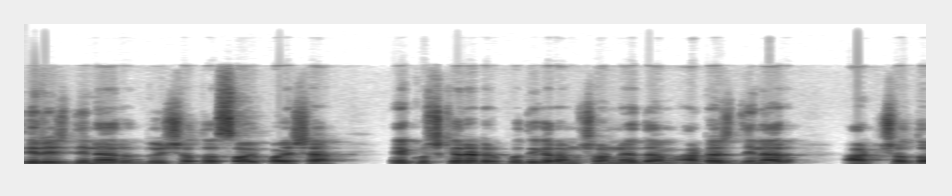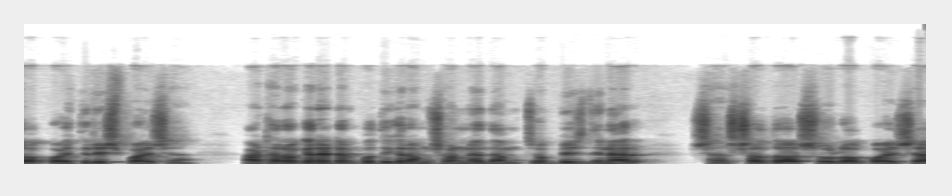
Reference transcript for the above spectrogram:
তিরিশ দিনার দুই শত ছয় পয়সা, একুশ ক্যারেটের প্রতি গ্রাম স্বর্ণের দাম আঠাশ দিনার আটশত পঁয়ত্রিশ পয়সা, আঠারো ক্যারেটের প্রতি গ্রাম স্বর্ণের দাম চব্বিশ দিনার সাতশত ষোলো পয়সা।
